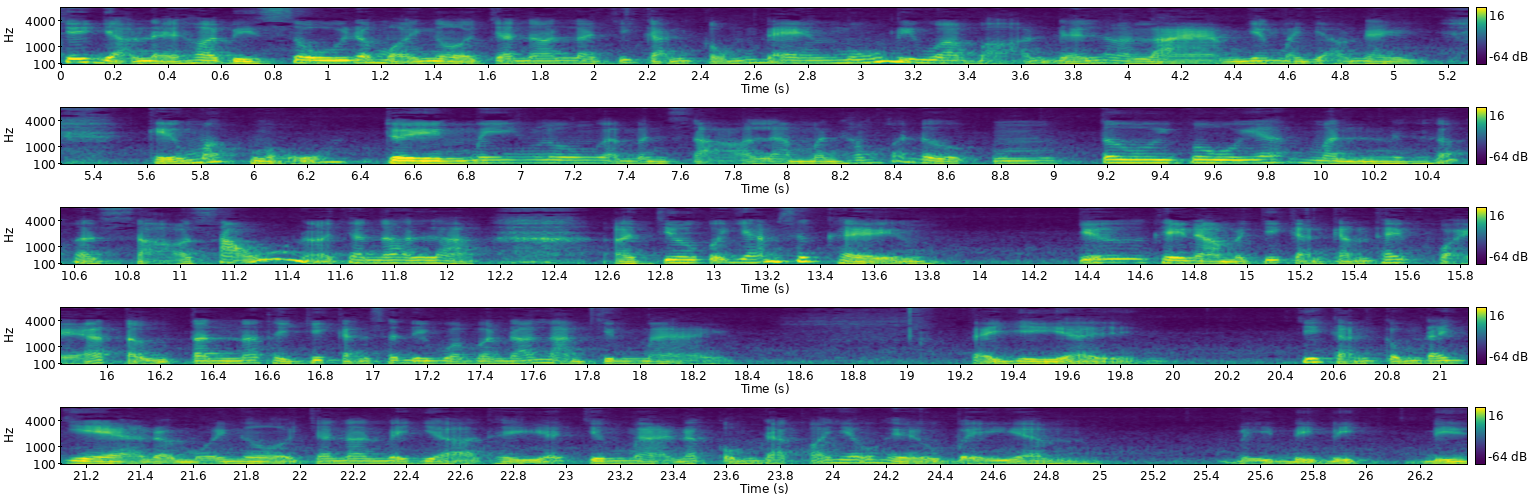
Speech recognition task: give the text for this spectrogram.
chứ dạo này hơi bị xui đó mọi người, cho nên là chứ cảnh cũng đang muốn đi qua bển để là làm. Nhưng mà dạo này kiểu mất ngủ, truyền miên luôn và mình sợ là mình không có được tươi vui á, mình rất là sợ xấu nữa, cho nên là ờ, chưa có dám xuất hiện chứ khi nào mà chí cảnh cảm thấy khỏe tự tin đó, thì chí cảnh sẽ đi qua bên đó làm chân mày tại vì ờ, chí cảnh cũng đã già rồi mọi người cho nên bây giờ thì ờ, chân mày nó cũng đã có dấu hiệu bị bị bị bị bị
